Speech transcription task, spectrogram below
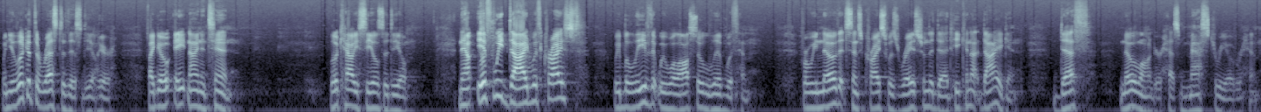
when you look at the rest of this deal here, if I go 8, 9, and 10, look how he seals the deal. Now, if we died with Christ, we believe that we will also live with him. For we know that since Christ was raised from the dead, he cannot die again. Death no longer has mastery over him.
